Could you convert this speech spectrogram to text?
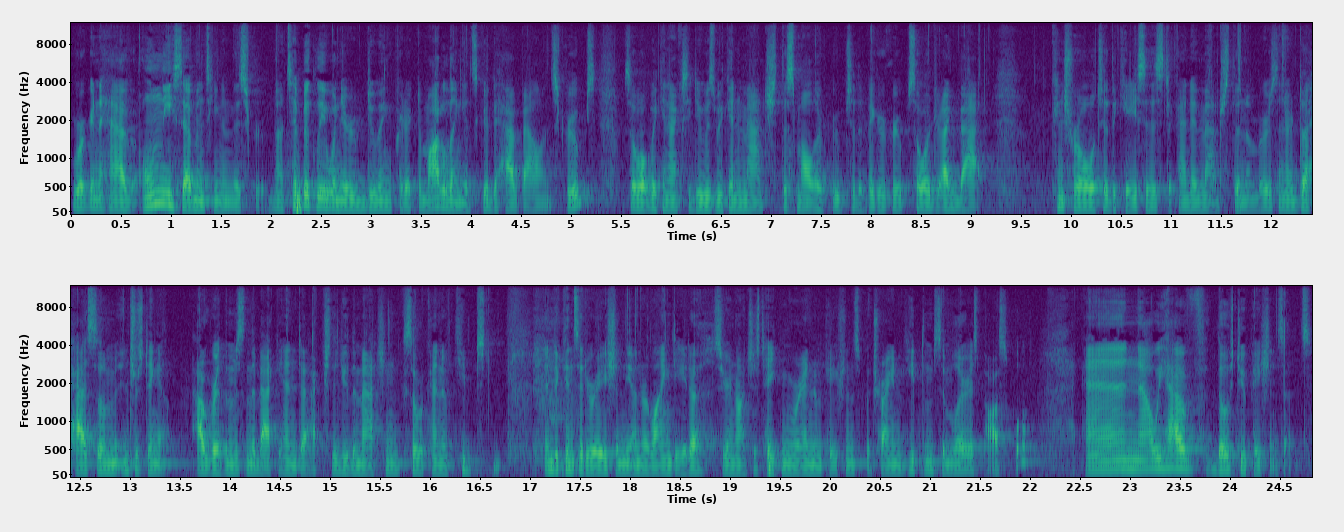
we're going to have only 17 in this group. Now, typically when you're doing predictive modeling, it's good to have balanced groups. So what we can actually do is we can match the smaller group to the bigger group. So we'll drag that control to the cases to kind of match the numbers. And it has some interesting algorithms in the back end to actually do the matching. So it kind of keeps into consideration the underlying data. So you're not just taking random patients, but trying to keep them similar as possible. And now we have those two patient sets.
